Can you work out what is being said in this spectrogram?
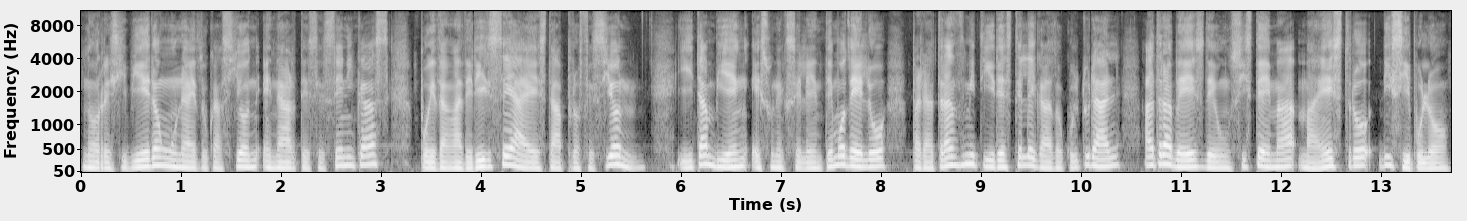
no recibieron una educación en artes escénicas puedan adherirse a esta profesión. Y también es un excelente modelo para transmitir este legado cultural a través de un sistema maestro-discípulo.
